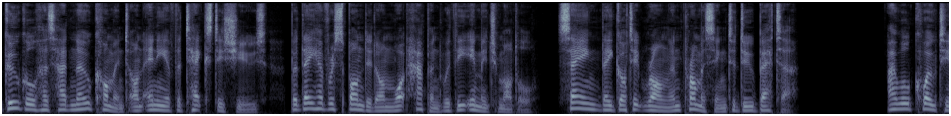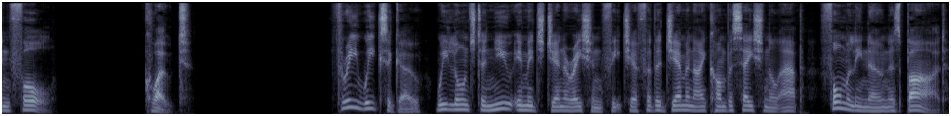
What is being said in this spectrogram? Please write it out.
Google has had no comment on any of the text issues, but they have responded on what happened with the image model saying they got it wrong and promising to do better. I will quote in full. Quote Three weeks ago, we launched a new image generation feature for the Gemini conversational app, formerly known as Bard,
